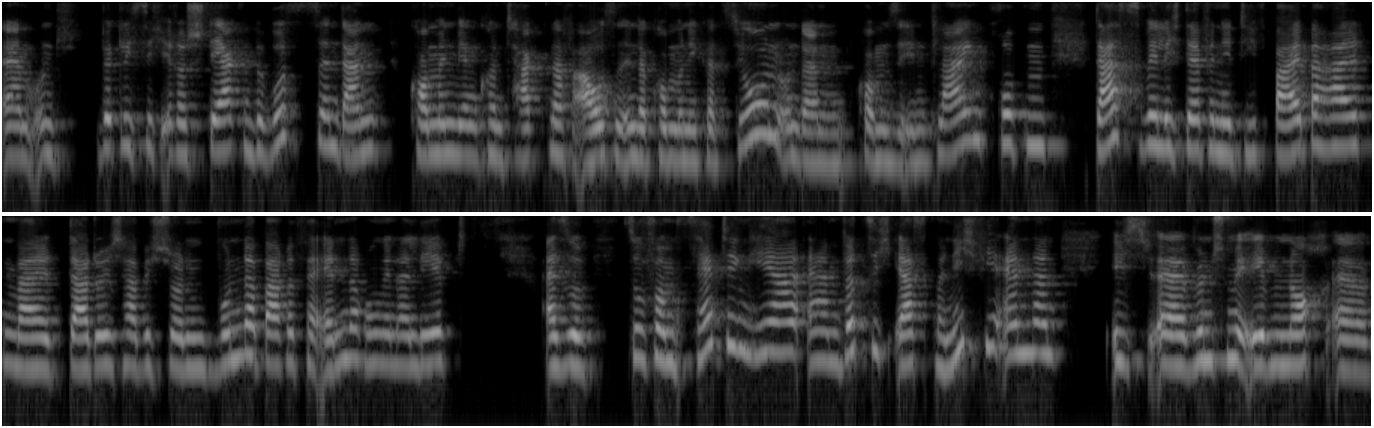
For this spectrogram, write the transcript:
ähm, und wirklich sich ihre Stärken bewusst sind, dann kommen wir in Kontakt nach außen in der Kommunikation und dann kommen sie in Kleingruppen. Das will ich definitiv beibehalten, weil dadurch habe ich schon wunderbare Veränderungen erlebt. Also so vom Setting her ähm, wird sich erstmal nicht viel ändern. Ich äh, wünsche mir eben noch, äh,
